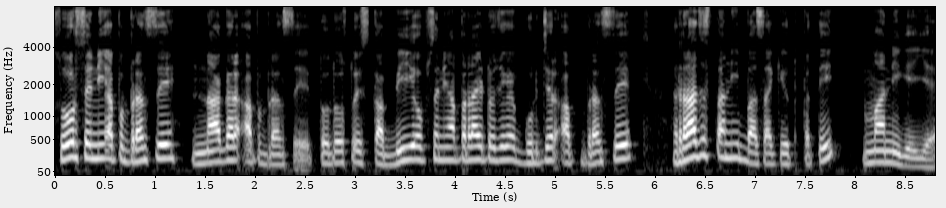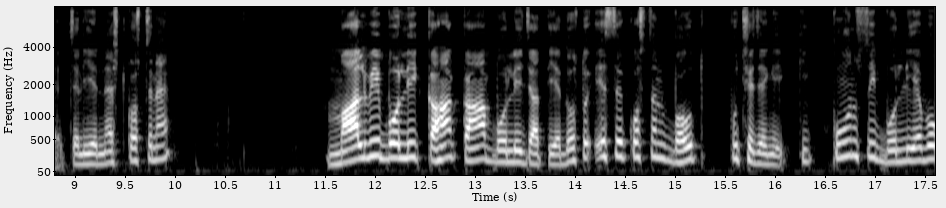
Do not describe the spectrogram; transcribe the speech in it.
सौरसेनी अपभ्रंश से नागर अपभ्रंश से तो दोस्तों, इसका बी ऑप्शन यहाँ पर राइट हो जाएगा, गुर्जर अपभ्रंश से राजस्थानी भाषा की उत्पत्ति मानी गई है। चलिए नेक्स्ट क्वेश्चन है। मालवी बोली कहाँ कहाँ बोली जाती है? दोस्तों इससे क्वेश्चन बहुत पूछे जाएँगे कि कौन सी बोली है, वो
